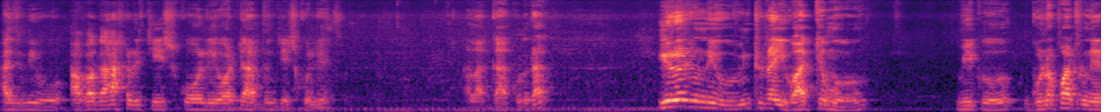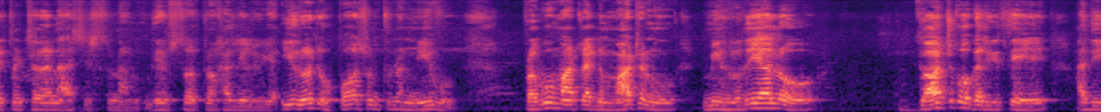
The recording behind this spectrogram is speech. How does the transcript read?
అది నీవు అవగాహన చేసుకోలేవు అంటే అర్థం చేసుకోలేదు. అలా కాకుండా ఈరోజు నీవు వింటున్న ఈ వాక్యము మీకు గుణపాఠం నేర్పించాలని ఆశిస్తున్నాను. దేని స్తోత్రం హల్లెలూయా. ఈరోజు ఉపవాసం ఉంటున్న నీవు ప్రభు మాట్లాడిన మాటను మీ హృదయాల్లో దాచుకోగలిగితే అది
